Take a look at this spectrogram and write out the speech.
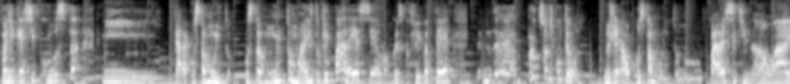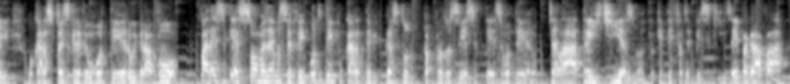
podcast custa e, cara, custa muito. Custa muito mais do que parece. É uma coisa que eu fico até. É, produção de conteúdo, no geral, custa muito. Parece que não. Ai, o cara só escreveu um roteiro e gravou parece que é só, mas aí você vê quanto tempo o cara teve gastou para produzir esse, esse roteiro. Sei lá, três dias, mano, porque tem que fazer pesquisa, aí para gravar.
